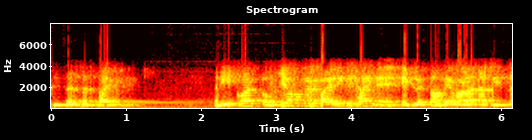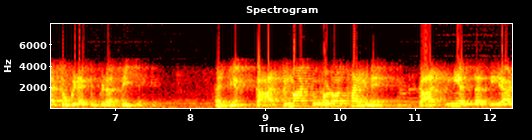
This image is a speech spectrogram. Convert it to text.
સિદ્ધાર્થ ફાયરિંગ અને એકવાર સમજ્યા વગર ફાયરિંગ થાય ને, એટલે સામેવાળાના દિલના ટુકડે ટુકડા થઈ જાય. અને જેમ કાચમાં ટુકડો થાય ને, કાચની અંદર તિરાડ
